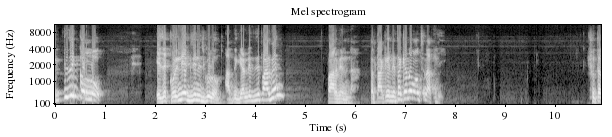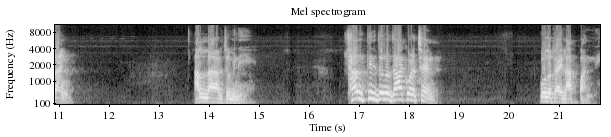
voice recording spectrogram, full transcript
ইফটিজিং করল। এই যে করিনি এক জিনিসগুলো, আপনি গ্যারান্টি দিতে পারবেন? পারবেন না। তাকে নেতা কেন বলছেন আপনি? সুতরাং আল্লাহর জমিনে। শান্তির জন্য যা করেছেন, কোনোটাই লাভ পাননি।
